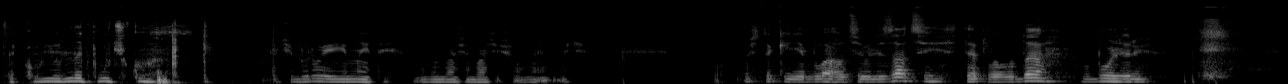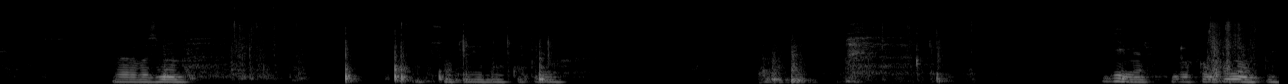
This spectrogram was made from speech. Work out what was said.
Таку липучку. Чи беру її мити. Будемо далі бачити, що з нею робити. Ось таке є благо цивілізації, тепла вода в бойлері. Зараз візьмемо. Що то я був купив? Дімер двокомпонентний.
